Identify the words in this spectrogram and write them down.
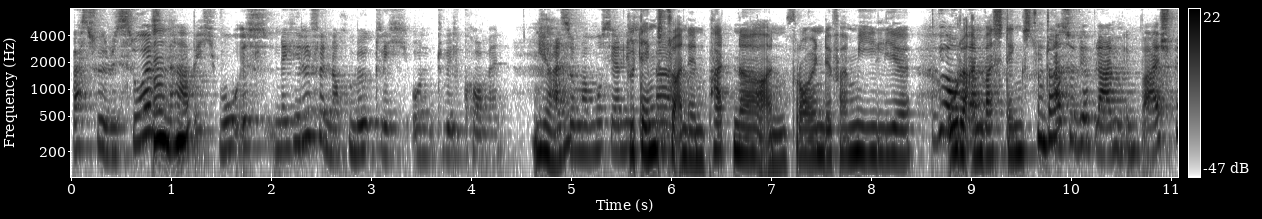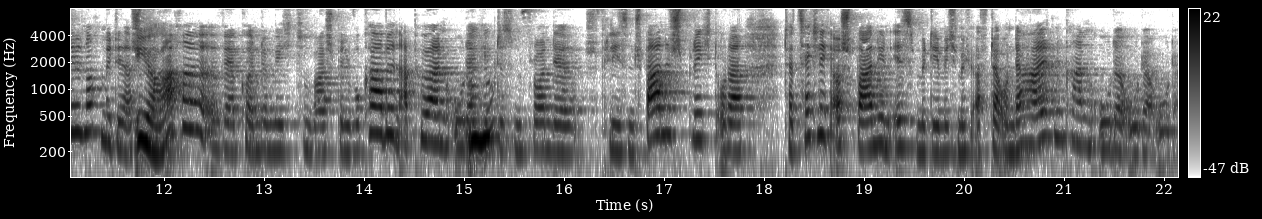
Was für Ressourcen Mhm. habe ich? Wo ist eine Hilfe noch möglich und willkommen? Ja. Also man muss ja nicht Du denkst immer, so an den Partner, an Freunde, Familie Ja, oder an was denkst du da? Also wir bleiben im Beispiel noch mit der Ja. Sprache. Wer könnte mich zum Beispiel Vokabeln abhören oder Mhm. gibt es einen Freund, der fließend Spanisch spricht oder tatsächlich aus Spanien ist, mit dem ich mich öfter unterhalten kann oder oder oder.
